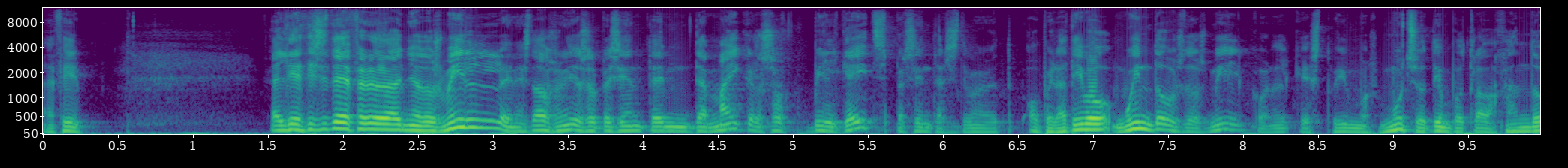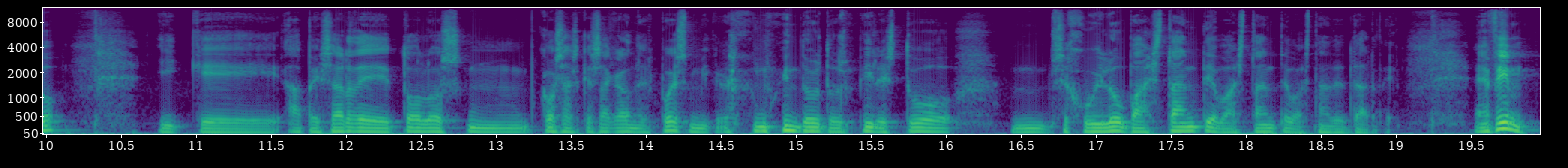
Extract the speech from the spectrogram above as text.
En fin. El 17 de febrero del año 2000, en Estados Unidos, el presidente de Microsoft, Bill Gates, presenta el sistema operativo Windows 2000, con el que estuvimos mucho tiempo trabajando y que, a pesar de todas las mm, cosas que sacaron después, Windows 2000 estuvo, mm, se jubiló bastante, bastante, bastante tarde. En fin,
